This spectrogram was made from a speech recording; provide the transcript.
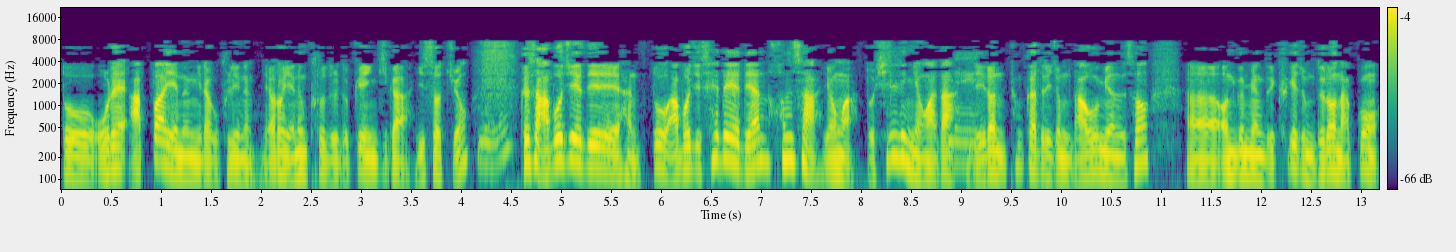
또 올해 아빠 예능이라고 불리는 여러 예능 프로들도 꽤 인기가 있었죠. 네. 그래서 아버지에 대한 또 아버지 세대에 대한 헌사 영화 또 힐링 영화다 네. 이제 이런 평가들이 좀 나오면서 어, 언급량들이 크게 좀 늘어났고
